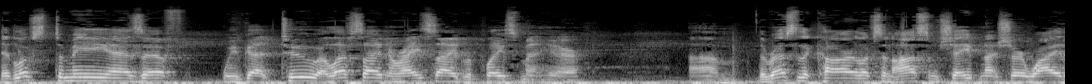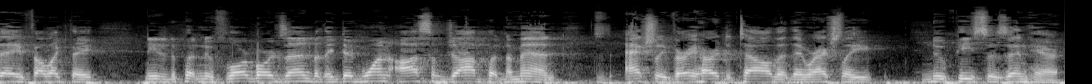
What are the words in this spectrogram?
it looks to me as if we've got two, a left side and a right side replacement here. Um, the rest of the car looks in awesome shape. Not sure why they felt like they needed to put new floorboards in, but they did one awesome job putting them in. It's actually very hard to tell that they were actually new pieces in here.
